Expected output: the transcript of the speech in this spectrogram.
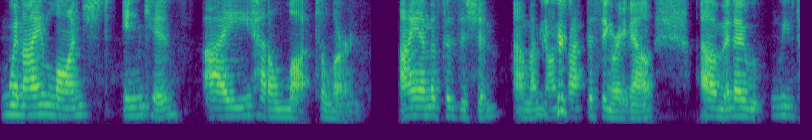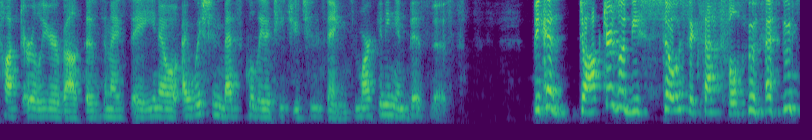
when I launched in kids, I had a lot to learn. I am a physician. Um, I'm not practicing right now. Um, and I we've talked earlier about this, and I say, you know, I wish in med school they would teach you two things: marketing and business, because doctors would be so successful then.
